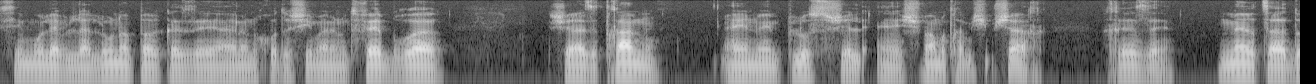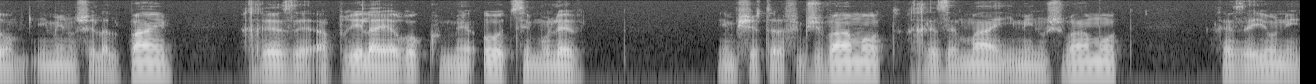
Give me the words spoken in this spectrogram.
שימו לב ללונה פארק הזה, היה לנו חודשים, היה לנו את פברואר, שאז התחלנו, היינו עם פלוס של 750 אה, ש"ח, אחרי זה מרץ האדום עם מינוס של 2,000, אחרי זה אפריל הירוק מאוד, שימו לב, עם 6,700, אחרי זה מאי עם מינוס 700, אחרי זה יוני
